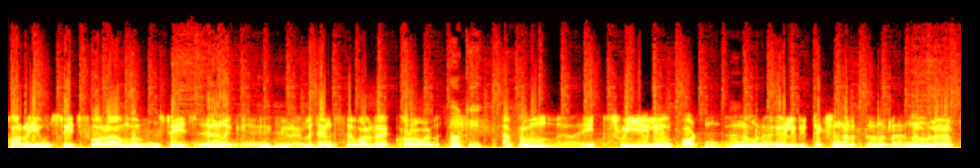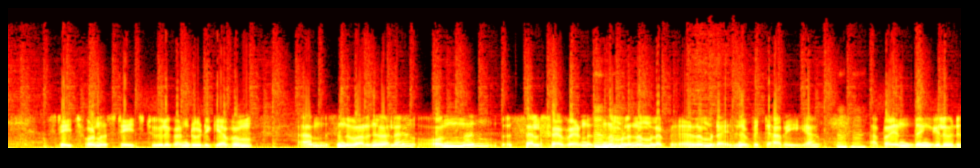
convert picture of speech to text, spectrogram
കുറയും. സ്റ്റേജ് ഫോർ ആകുമ്പം സ്റ്റേജ് ക്യൂർ ചെയ്യാനുള്ള ചാൻസ് വളരെ കുറവാണ്. അപ്പം ഇറ്റ്സ് റിയലി ഇമ്പോർട്ടന്റ് നമ്മൾ ഏർലി ഡിറ്റക്ഷൻ നടത്തുക എന്നുള്ളത്. നമ്മൾ സ്റ്റേജ് വൺ സ്റ്റേജ് ടുവിൽ കണ്ടുപിടിക്കുക. അപ്പം സിന്ധു പറഞ്ഞ പോലെ ഒന്ന് സെൽഫ് അവയർനെസ് നമ്മൾ നമ്മളെ നമ്മുടെ ഇതിനെപ്പറ്റി അറിയുക. അപ്പൊ എന്തെങ്കിലും ഒരു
